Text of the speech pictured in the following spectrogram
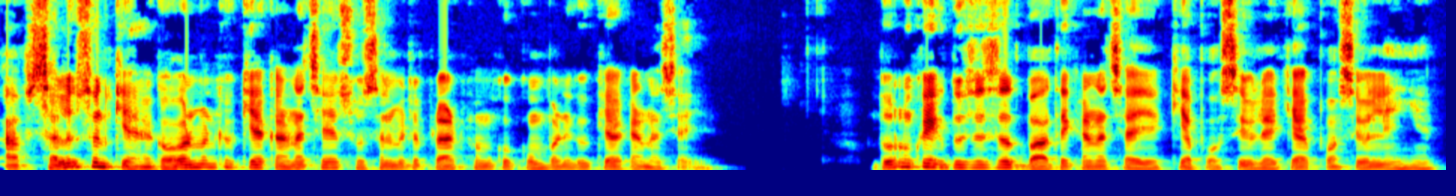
अब सोल्यूशन क्या है? गवर्नमेंट को क्या करना चाहिए? सोशल मीडिया प्लेटफॉर्म को कंपनी को क्या करना चाहिए? दोनों को एक दूसरे के साथ बातें करना चाहिए, क्या पॉसिबल है, क्या पॉसिबल नहीं है।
